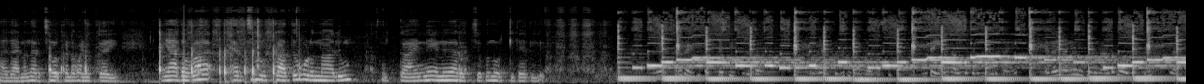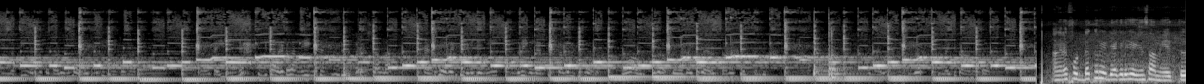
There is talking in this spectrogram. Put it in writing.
അത് കാരണം നിറച്ച് നോക്കേണ്ട പണിക്കായി. ഇനി അഥവാ ഇറച്ചി നോക്കാത്ത കൊടുന്നാലും ഇക്ക തന്നെയാണ് ഇറച്ചിയൊക്കെ നോക്കി തരൽ. ഫുഡൊക്കെ റെഡിയാക്കി കഴിഞ്ഞ സമയത്ത്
